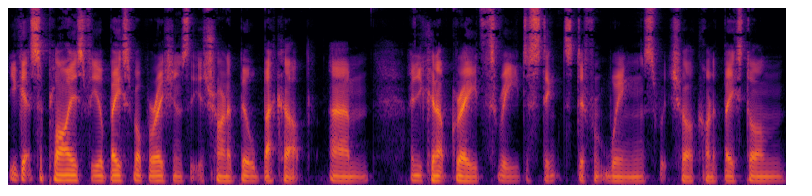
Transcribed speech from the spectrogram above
you get supplies for your base of operations that you're trying to build back up. Um, and you can upgrade three distinct different wings, which are kind of based on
